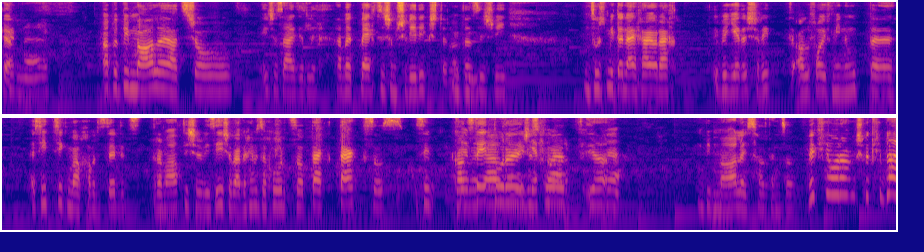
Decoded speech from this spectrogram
Ja. Genau. Aber beim Malen hat's schon, ist es eigentlich, haben wir gemerkt, es ist am schwierigsten. Und Mhm. das ist wie, und sonst mit dann eigentlich auch recht über jeden Schritt alle fünf Minuten eine Sitzung machen. Aber das wird jetzt dramatischer, wie es ist. Aber einfach immer so kurz, so, tack, tack, so, geht es dort durch, ist es gut. Ja. Ja. Und beim Malen ist es halt dann so, wirklich orange, wirklich blau.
